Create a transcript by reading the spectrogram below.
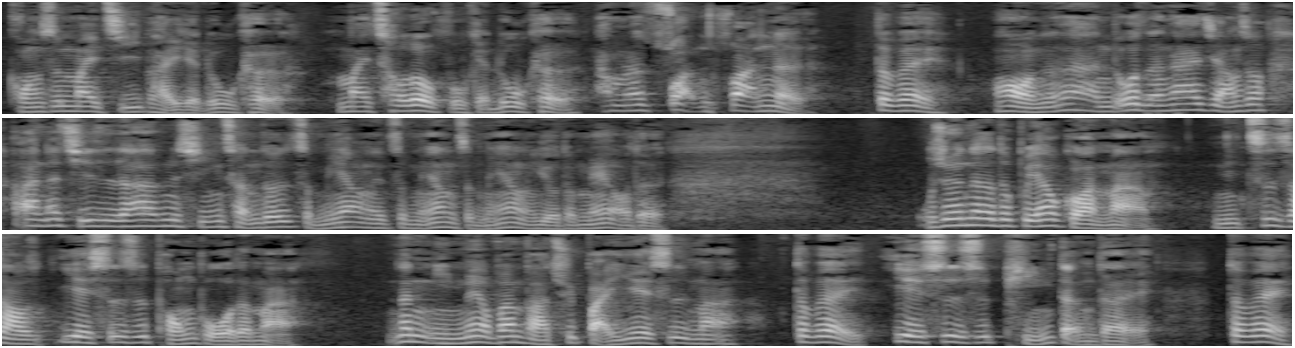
光是卖鸡排给陆客，卖臭豆腐给陆客，他们都赚翻了，对不对？哦，那很多人在讲说，啊，那其实他们的行程都是怎么样的，怎么样，怎么样，有的没有的。我觉得那个都不要管嘛，你至少夜市是蓬勃的嘛，那你没有办法去摆夜市吗？对不对？夜市是平等的，欸，对不对？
